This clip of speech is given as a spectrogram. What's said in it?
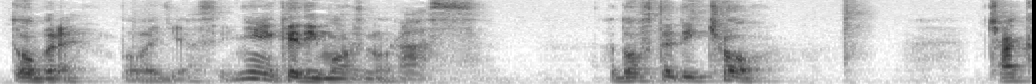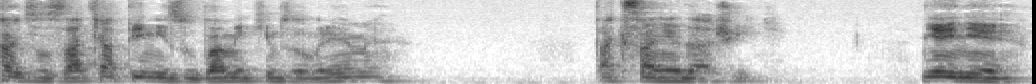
Dobre, povedia si, niekedy možno raz. A dovtedy čo? Čakať so zaťatými zubami, kým zomrieme? Tak sa nedá žiť. Nie, nie,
